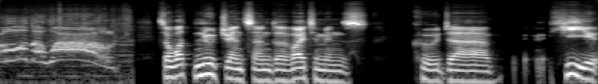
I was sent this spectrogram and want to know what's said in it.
rule the world! So, what nutrients and uh, vitamins could uh, heal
